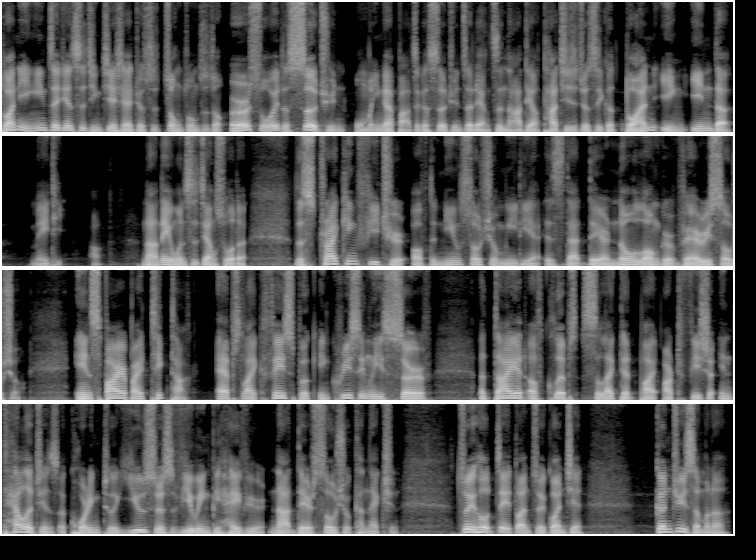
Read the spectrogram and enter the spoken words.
短影音这件事情，接下来就是重中之重。而所谓的社群，我们应该把这个“社群”这两字拿掉，它其实就是一个短影音的媒体。好，那内文是这样说的：The striking feature of the new social media is that they are no longer very social. Inspired by TikTok, apps like Facebook increasingly serve A diet of clips selected by artificial intelligence according to a user's viewing behavior, not their social connection。最后这一段最关键，根据什么呢？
